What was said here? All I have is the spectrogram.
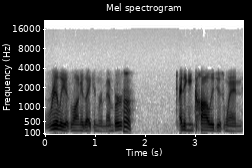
really as long as I can remember. Huh. I think in college is when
